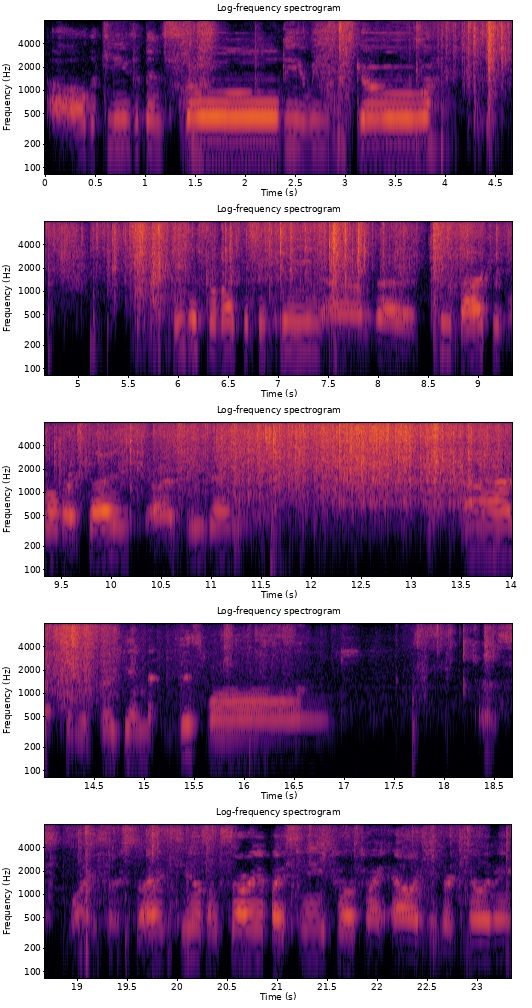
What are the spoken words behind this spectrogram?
all the teams have been sold. Here we go we just selected between um, the two boxes, rolled our dice, odd season. Odd, so we're breaking this one. Slice our side seals. I'm sorry if I sneeze, folks. My allergies are killing me.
